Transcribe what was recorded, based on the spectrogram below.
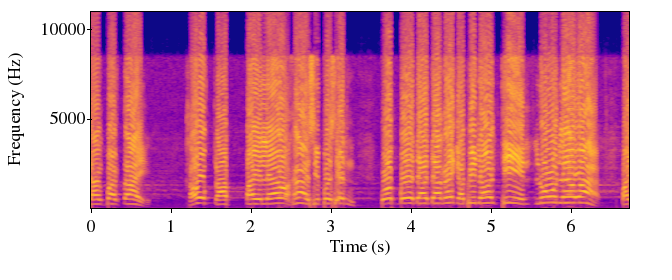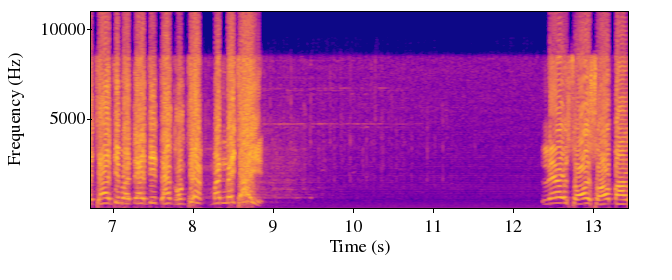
ทางภาคใต้ เขากลับไปแล้ว 50%ปรบมือดังๆให้กับพี่น้องที่รู้แล้วว่า ประชาธิปไตยที่ทางของเทือกมันไม่ใช่ แล้วสอสอบาง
